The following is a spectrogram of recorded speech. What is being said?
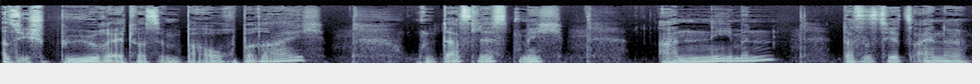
Also ich spüre etwas im Bauchbereich und das lässt mich annehmen, dass es jetzt eine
